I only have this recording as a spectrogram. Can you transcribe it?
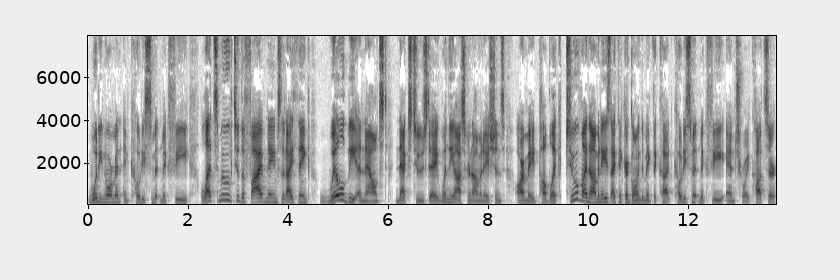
Woody Norman, and Kodi Smit-McPhee. Let's move to the five names that I think will be announced next Tuesday when the Oscar nominations are made public. Two of my nominees I think are going to make the cut Kodi Smit-McPhee and Troy Kotsur.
